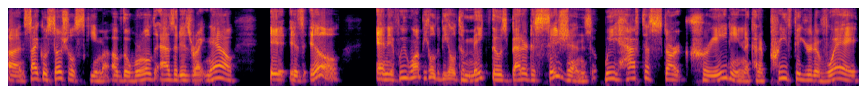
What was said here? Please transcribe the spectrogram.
uh, and psychosocial schema of the world as it is right now is ill. And if we want people to be able to make those better decisions, we have to start creating in a kind of prefigurative way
